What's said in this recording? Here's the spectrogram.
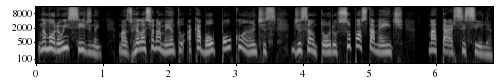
namorou em Sydney, mas o relacionamento acabou pouco antes de Santoro supostamente matar Cecília.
